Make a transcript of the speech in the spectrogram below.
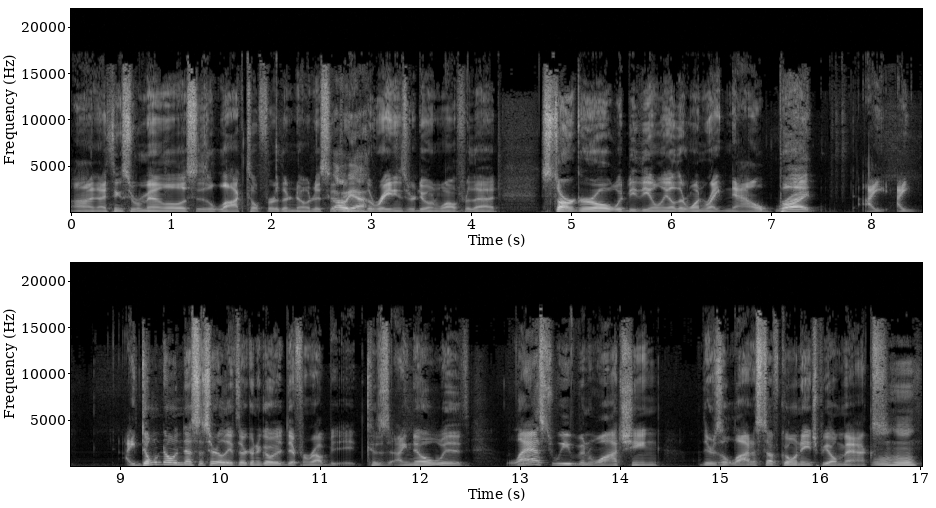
on. I think Superman Lois is a lock till further notice. I Oh, yeah. the ratings are doing well for that. Stargirl would be the only other one right now, but Right. I I I don't know necessarily if they're gonna go a different route because I know with last we've been watching, there's a lot of stuff going HBO Max, Mm-hmm.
